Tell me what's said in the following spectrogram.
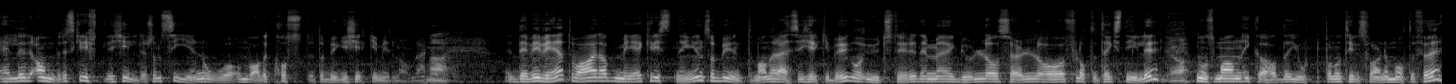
eller andre skriftlige kilder som sier noe om hva det kostet å bygge kirke i middelalderen. Nei. Det vi vet var at med kristningen så begynte man å reise kirkebygg og utstyre dem med gull og sølv og flotte tekstiler. Ja. Noe som man ikke hadde gjort på noe tilsvarende måte før.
